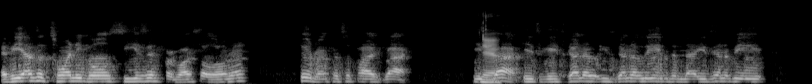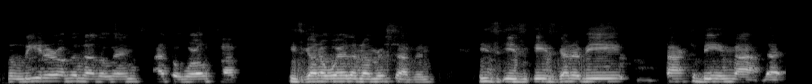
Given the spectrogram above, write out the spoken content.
If he has a 20 goal season for Barcelona, dude, Memphis Depay's back. He's yeah. back. He's he's gonna he's gonna lead the he's gonna be the leader of the Netherlands at the World Cup. He's gonna wear the number seven. He's he's he's gonna be back to being that that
